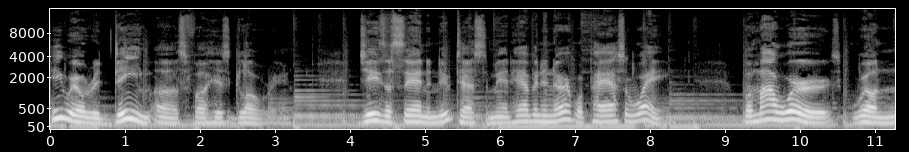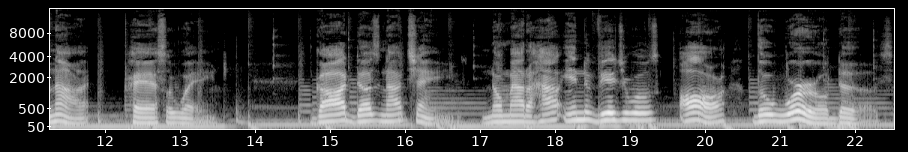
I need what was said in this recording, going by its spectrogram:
He will redeem us for his glory. Jesus said in the New Testament, Heaven and earth will pass away, but my words will not pass away. God does not change, no matter how individuals or the world does.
